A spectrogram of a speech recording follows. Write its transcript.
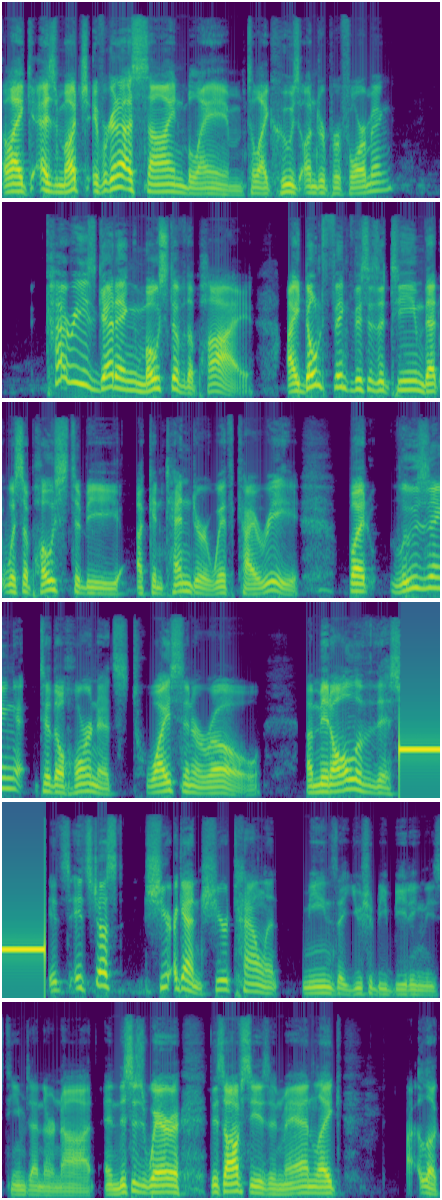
like as much if we're to assign blame to like who's underperforming Kyrie's getting most of the pie. I don't think this is a team that was supposed to be a contender with Kyrie, but losing to the Hornets twice in a row amid all of this, it's it's just sheer again sheer talent means that you should be beating these teams and they're not. And this is where this offseason, man, like look,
